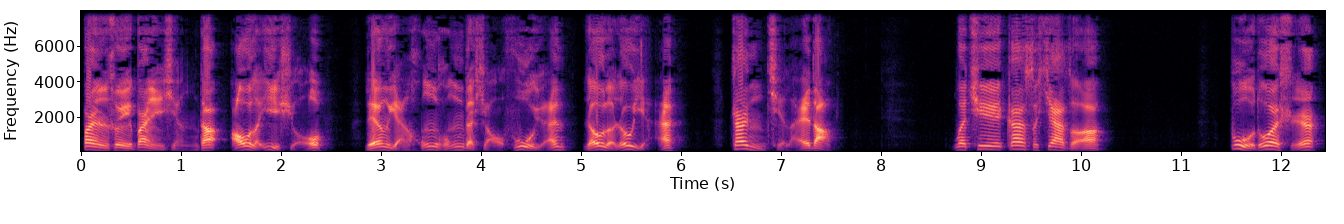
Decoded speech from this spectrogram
半睡半醒的熬了一宿，两眼红红的小服务员揉了揉眼，站起来道：“我去告诉夏总。”不多时，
